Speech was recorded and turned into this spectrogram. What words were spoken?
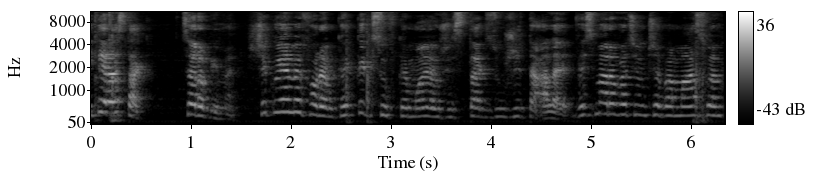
I teraz tak, co robimy? Szykujemy foremkę, keksówkę, moja już jest tak zużyta, ale wysmarować ją trzeba masłem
